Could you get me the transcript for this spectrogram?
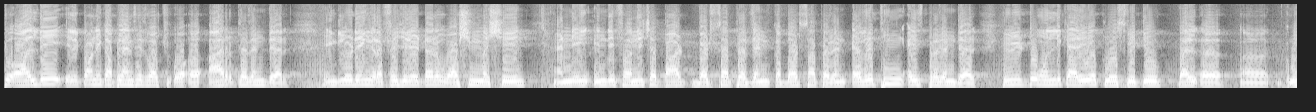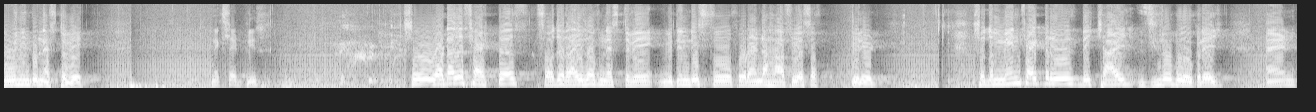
to all the electronic appliances which uh, are present there, including refrigerator, washing machine, and in, in the furniture part, beds are present, cupboards are present, everything is present there. You need to only carry your clothes with you while uh, uh, moving into Nestaway. Next slide, please. So what are the factors for the rise of Nestaway within this four, four and a half years of period? So the main factor is they charge zero brokerage and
